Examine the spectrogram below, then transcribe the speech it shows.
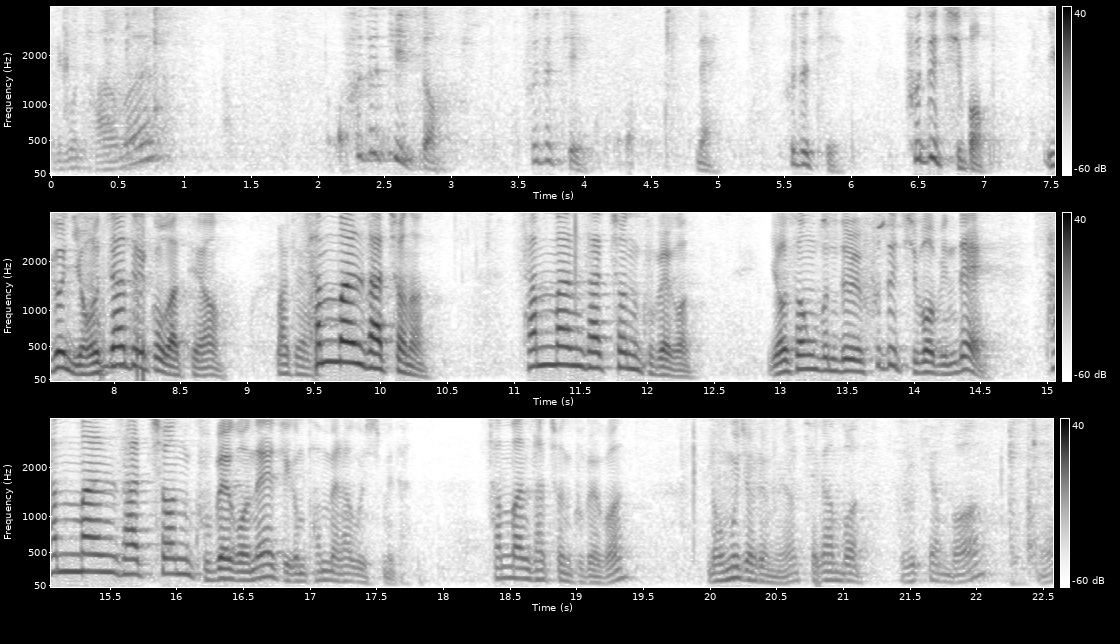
그리고 다음은 후드티 있어. 후드티. 네. 후드티. 후드 집업. 이건 여자들 것 같아요. 맞아요. 3만 4천 원. 3만 4,900원. 여성분들 후드 집업인데 3만 4,900원에 지금 판매를 하고 있습니다. 3만 4,900원. 너무 저렴해요. 제가 한번 이렇게 한번 네,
